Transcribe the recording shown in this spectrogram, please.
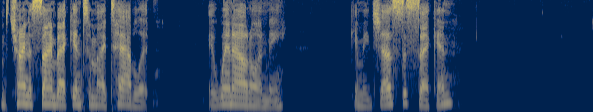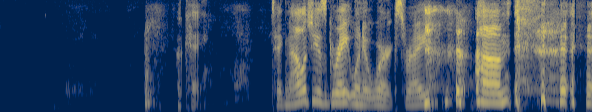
I'm trying to sign back into my tablet. It went out on me. Give me just a second. Okay. Technology is great when it works right? Um,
